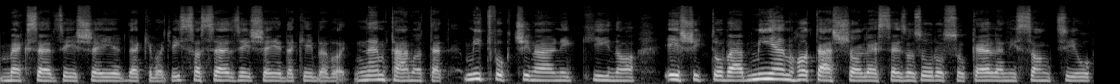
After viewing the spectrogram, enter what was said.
megszerzése érdeke, vagy visszaszerzése érdekébe, vagy nem támad, tehát mit fog csinálni Kína, és így tovább, milyen hatással lesz ez az oroszok elleni szankció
